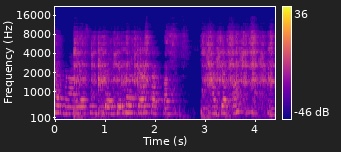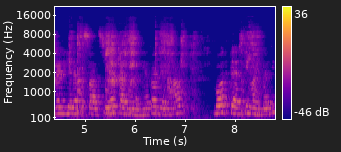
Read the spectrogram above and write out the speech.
ਵਾਰ ਬਣਾ ਲਿਆ, ਸੂਜੀ ਦਾ ਕਈ ਵਾਰ ਤਿਆਰ ਕਰਤਾ। ਅੱਜ ਆਪਾਂ ਦਲੀਏ ਦਾ ਪ੍ਰਸਾਦ ਸ਼ੇਅਰ ਕਰਨ ਲੱਗੇ ਹਾਂ ਤੁਹਾਡੇ ਨਾਲ ਬਹੁਤ ਟੇਸਟੀ ਬਣਦਾ ਜੀ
